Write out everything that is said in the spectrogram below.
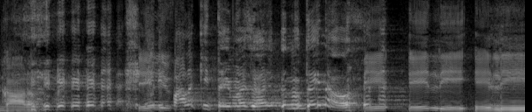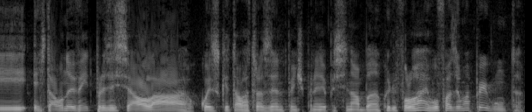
cara. Ele, ele, fala que tem, mas eu acho que não tem, não. e- ele, ele, a gente tava no evento presencial lá, coisas que ele tava trazendo pra gente aprender pra ensinar banco. Ele falou, ah, eu vou fazer uma pergunta.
